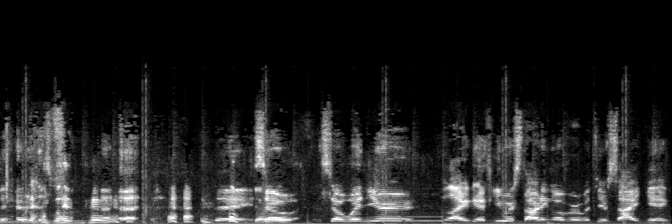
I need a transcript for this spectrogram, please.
It hurt his So so when you're like if you were starting over with your side gig,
